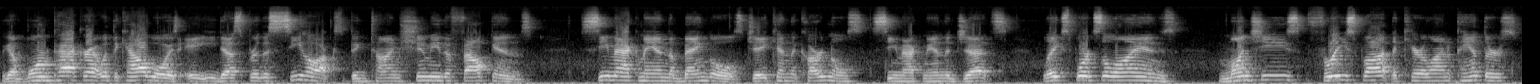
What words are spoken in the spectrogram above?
We got Born Packrat with the Cowboys, A.E. Desper the Seahawks, Big Time Shimmy the Falcons, C-Mac Man the Bengals, J. Ken the Cardinals, C-Mac Man the Jets, Lake Sports the Lions, Munchies, Free Spot the Carolina Panthers,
